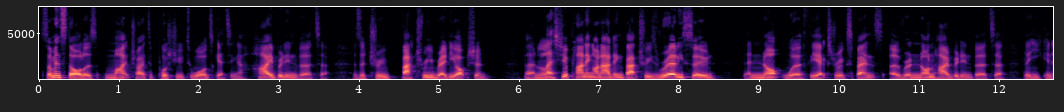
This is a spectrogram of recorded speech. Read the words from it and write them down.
Some installers might try to push you towards getting a hybrid inverter as a true battery-ready option, but unless you're planning on adding batteries really soon, they're not worth the extra expense over a non-hybrid inverter that you can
